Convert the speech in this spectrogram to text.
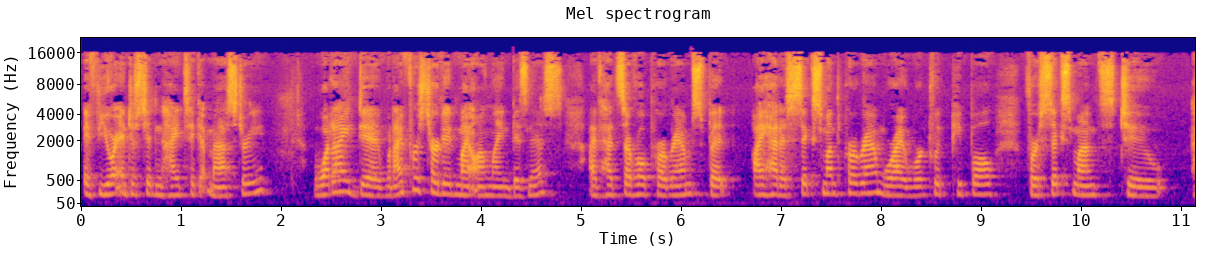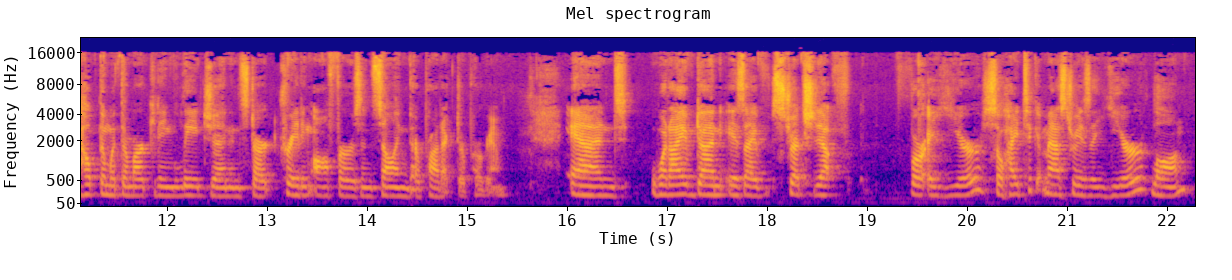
if you're interested in high ticket mastery, what I did when I first started my online business, I've had several programs, but I had a six month program where I worked with people for six months to help them with their marketing lead gen and start creating offers and selling their product or program. And what I've done is I've stretched it out for a year. So high ticket mastery is a year long.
